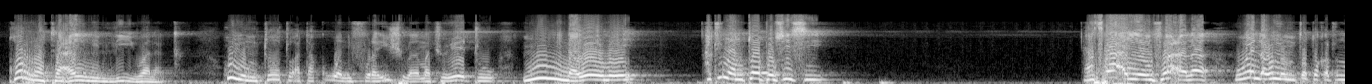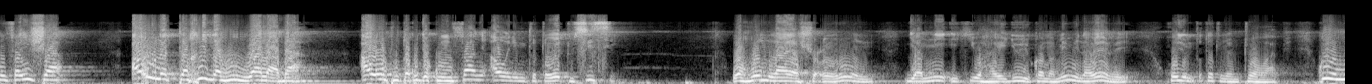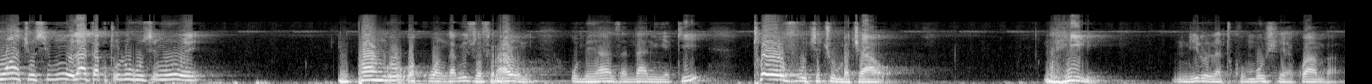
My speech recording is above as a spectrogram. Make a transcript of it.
qurrata aini li walak huyu mtoto atakuwa ni furahisho la macho yetu mimi na wewe hatuna mtoto sisi. Hasa yanfa'ana huenda huyu mtoto akatunufaisha au natakhidhahu walada au tutakuja kumfanya awe ni mtoto wetu sisi. Wahum la yashurun jamii ikiwa haijui kwamba mimi na wewe huyu mtoto tumemtoa wapi? Kwa hiyo muache usimuue la taktuluhu usimuue. Mpango wa kuangamizwa firauni umeanza ndani ya kitovu cha chumba chao. Na hili ndilo linatukumbusha ya kwamba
